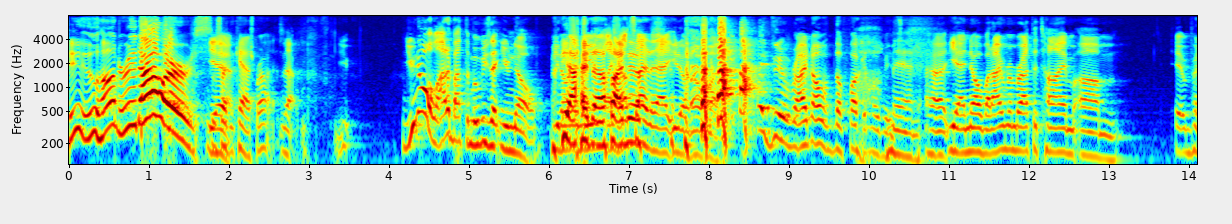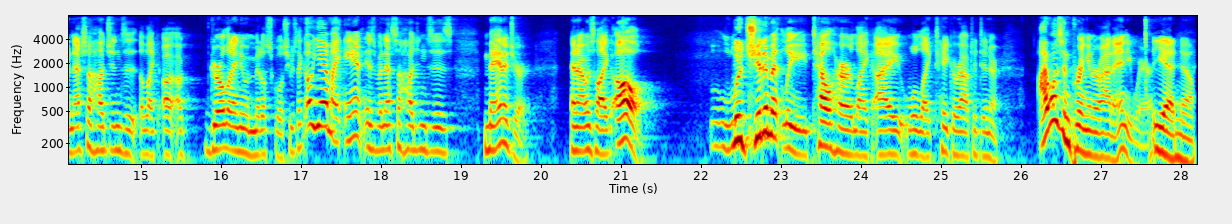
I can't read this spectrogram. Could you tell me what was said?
two hundred dollars. Yeah. It's like the cash prize. that you, you know a lot about the movies that you know. You know Yeah, I I know, Like I do. outside of that, you don't know much. I do. Right? I know the fucking movies. Man, uh, yeah, no, but I remember at the time, um, it- Vanessa Hudgens, uh, like a, a girl that I knew in middle school, she was like, "Oh yeah, my aunt is Vanessa Hudgens's manager," and I was like, "Oh, legitimately tell her like I will like take her out to dinner." I wasn't bringing her out anywhere, Yeah. No.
